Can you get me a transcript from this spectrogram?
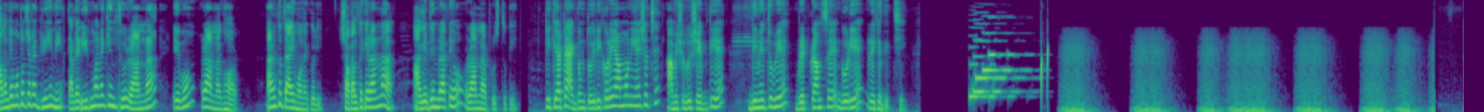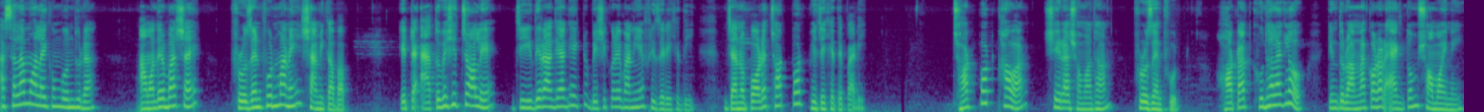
আমাদের মতো যারা গৃহিণী, তাদের ঈদ মানে কিন্তু রান্না এবং রান্নাঘর। আমি তো তাই মনে করি। সকাল থেকে রান্না, আগের দিন রাতেও রান্নার প্রস্তুতি। টিকিয়াটা একদম তৈরি করেই আম্মু নিয়ে এসেছে। আমি শুধু শেপ দিয়ে, ডিমে চুবিয়ে ব্রেড ক্রামসে গড়িয়ে রেখে দিচ্ছি। আসসালামু আলাইকুম বন্ধুরা। আমাদের বাসায় ফ্রোজেন ফুড মানে স্বামী কাবাব। এটা এত বেশি চলে যে ঈদের আগে আগে একটু বেশি করে বানিয়ে ফ্রিজে রেখে দিই, যেন পরে ছটপট ভেজে খেতে পারি। ঝটপট খাওয়ার সেরা সমাধান ফ্রোজেন ফুড হঠাৎ ক্ষুধা লাগল, কিন্তু রান্না করার একদম সময় নেই।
